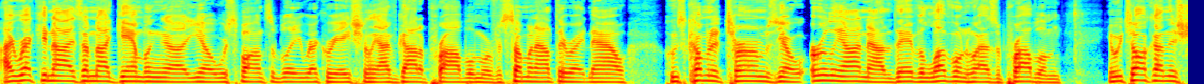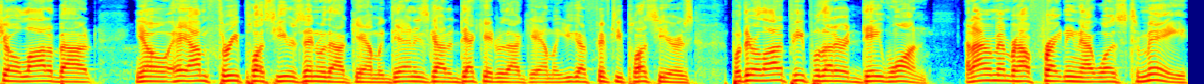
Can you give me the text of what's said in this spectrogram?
I recognize I'm not gambling, uh, you know, responsibly, recreationally. I've got a problem." Or for someone out there right now who's coming to terms, you know, early on now that they have a loved one who has a problem. We talk on this show a lot about. You know, hey, I'm three plus years in without gambling. Danny's got a decade without gambling. You got 50 plus years. But there are a lot of people that are at day one. And I remember how frightening that was to me.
